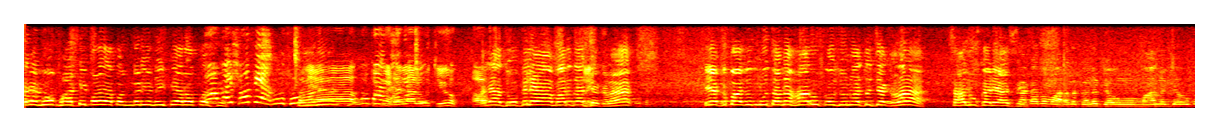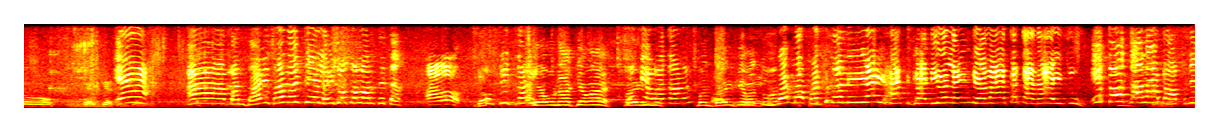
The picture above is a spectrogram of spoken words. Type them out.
અરે નો ફાટી પડે આ બંગડીઓ નહીં પહેરો પછી. શું પહેરું છું? તાણે? આ હું થયું હું. હા. જોકલે ઝઘડા. એક બાજુ હું તને સારું કહું છું ને આ તો ઝઘડા ચાલુ કર્યા છે. મારે તો કને જવું માને જવું કે એ બંધાઈ છે તે લઈ જો તમારે ત્યાં આવો. જોતી જ નહીં એવું ના કહેવાય? બંધાઈ કહેવાતું કોઈ મફતમાં નહીં આવી હાથ ગાડીઓ લઈને દેવા હતા તારા આવીશું. એ તો તારા બાપને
